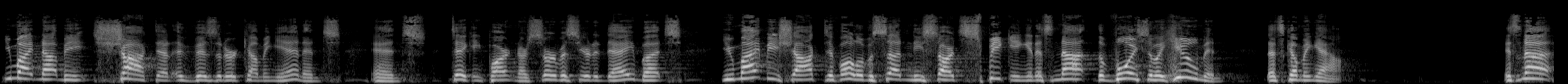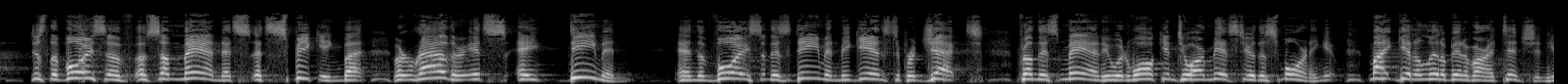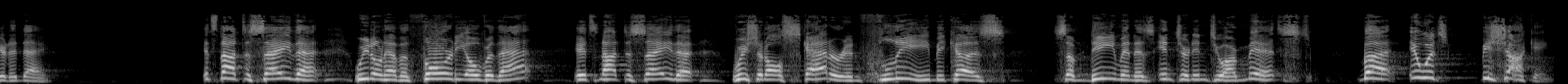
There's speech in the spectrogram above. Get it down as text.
you might not be shocked at a visitor coming in and, and taking part in our service here today, but you might be shocked if all of a sudden he starts speaking and it's not the voice of a human that's coming out. It's not just the voice of, of some man that's, that's speaking, but, but rather it's a demon. And the voice of this demon begins to project from this man who would walk into our midst here this morning. It might get a little bit of our attention here today. It's not to say that we don't have authority over that. It's not to say that we should all scatter and flee because some demon has entered into our midst, but it would be shocking.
